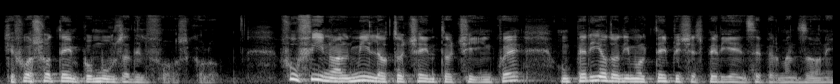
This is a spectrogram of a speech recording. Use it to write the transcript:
che fu a suo tempo musa del Foscolo. Fu fino al 1805 un periodo di molteplici esperienze per Manzoni,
